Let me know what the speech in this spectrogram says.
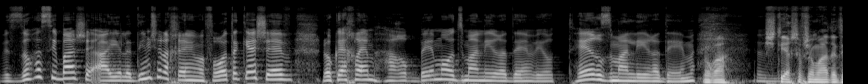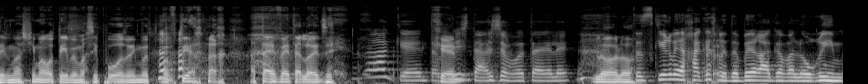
וזו הסיבה שהילדים שלכם עם הפרעות הקשב, לוקח להם הרבה מאוד זמן להירדם ויותר זמן להירדם. נורא. אשתי עכשיו שומעת את זה ומאשימה אותי בסיפור הזה, אני מבטיח לך, אתה הבאת לו את זה. אה, כן, אתה מרגיש את ההאשמות האלה. לא, לא. תזכיר לי אחר כך לדבר, אגב, על הורים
